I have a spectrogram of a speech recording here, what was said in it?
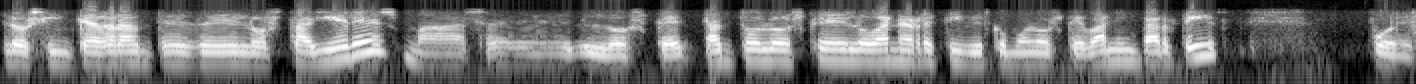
los integrantes de los talleres más eh, los que tanto los que lo van a recibir como los que van a impartir pues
